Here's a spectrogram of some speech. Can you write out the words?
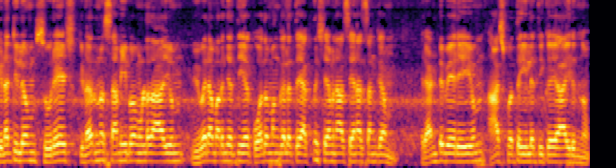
കിണറ്റിലും സുരേഷ് കിണറിനു സമീപമുള്ളതായും വിവരമറിഞ്ഞെത്തിയ കോതമംഗലത്തെ അഗ്നിശമന സേനാ സംഘം രണ്ടുപേരെയും ആശുപത്രിയിലെത്തിക്കുകയായിരുന്നു.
